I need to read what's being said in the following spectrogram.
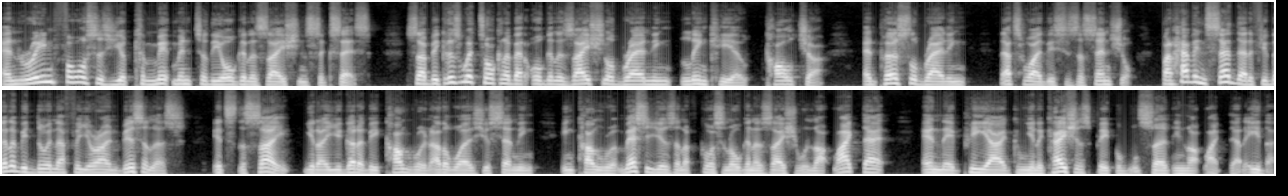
and reinforces your commitment to the organization's success. So, because we're talking about organizational branding link here, culture, and personal branding, that's why this is essential. But having said that, if you're going to be doing that for your own business, it's the same. You know, you've got to be congruent. Otherwise, you're sending incongruent messages. And of course, an organization will not like that. And their PR communications people will certainly not like that either.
